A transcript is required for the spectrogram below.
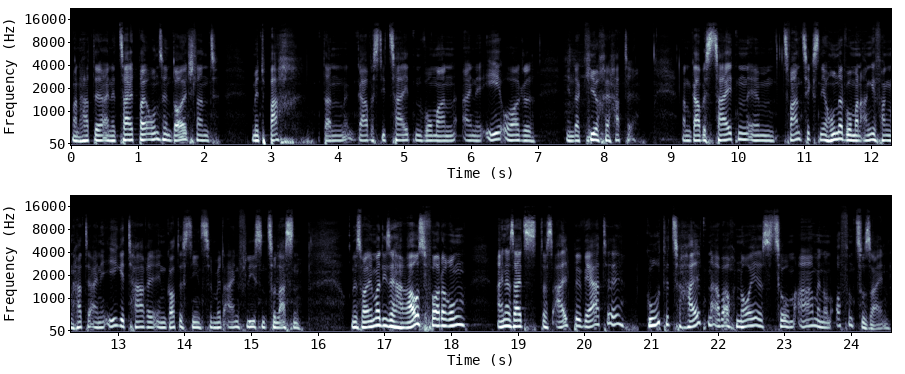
Man hatte eine Zeit bei uns in Deutschland mit Bach, dann gab es die Zeiten, wo man eine E-Orgel in der Kirche hatte. Dann gab es Zeiten im 20. Jahrhundert, wo man angefangen hatte, eine E-Gitarre in Gottesdienste mit einfließen zu lassen. Und es war immer diese Herausforderung, einerseits das altbewährte, Gute zu halten, aber auch Neues zu umarmen und offen zu sein.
